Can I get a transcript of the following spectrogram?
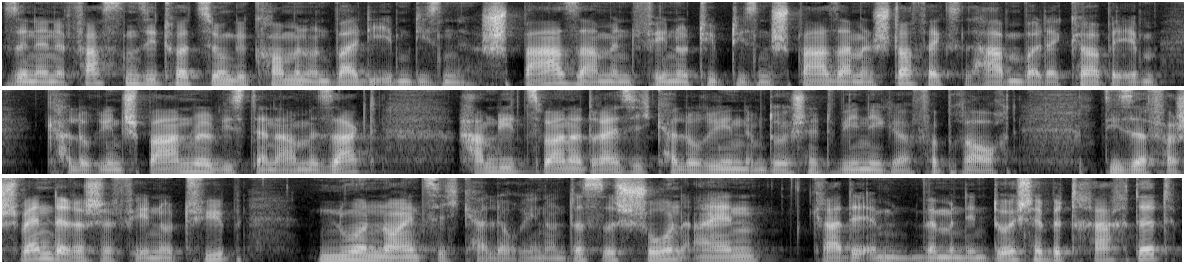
sind in eine Fastensituation gekommen und weil die eben diesen sparsamen Phänotyp, diesen sparsamen Stoffwechsel haben, weil der Körper eben Kalorien sparen will, wie es der Name sagt, haben die 230 Kalorien im Durchschnitt weniger verbraucht. Dieser verschwenderische Phänotyp nur 90 Kalorien. Und das ist schon ein, gerade im, wenn man den Durchschnitt betrachtet,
